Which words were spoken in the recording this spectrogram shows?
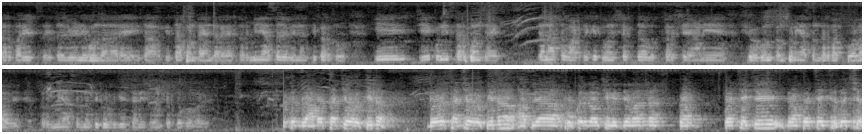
तर बरेच इथं वेळ निघून जाणार आहे. इथं आरतीचा पण टाइम झालेला आहे. तर मी असं विनंती करतो की जे कोणी सरपंच आहेत त्यांना असं वाटतं की दोन शब्द उत्कर्ष आणि शिवगुण कंपनी या संदर्भात बोलावे तर मी असं विनंती करतो की त्यांनी दोन शब्द बोलावे. पण ग्रामस्थांच्या वतीनं देवस्थानच्या वतीनं आपल्या ठोकरगावचे विद्यमान ग्रामपंचायतचे ग्रामपंचायत सदस्य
